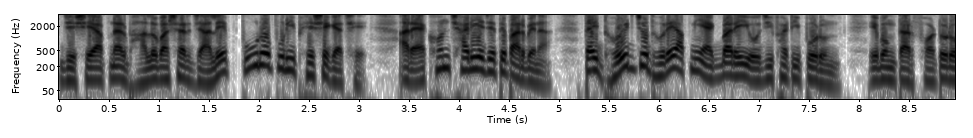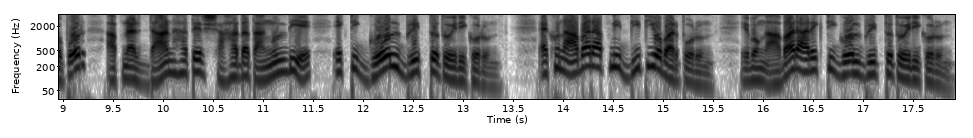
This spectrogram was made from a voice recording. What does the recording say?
যে সে আপনার ভালোবাসার জালে পুরোপুরি ফেসে গেছে আর এখন ছাড়িয়ে যেতে পারবে না। তাই ধৈর্য ধরে আপনি একবার এই অজিফাটি পড়ুন এবং তার ফটোর ওপর আপনার ডান হাতের শাহাদাত আঙুল দিয়ে একটি গোল বৃত্ত তৈরি করুন। এখন আবার আপনি দ্বিতীয়বার পড়ুন এবং আবার আরেকটি গোল বৃত্ত তৈরি করুন।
